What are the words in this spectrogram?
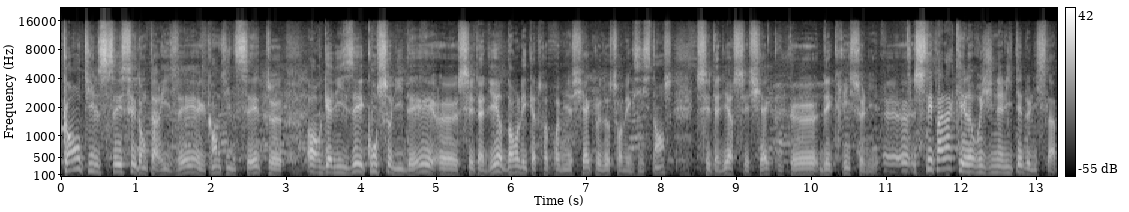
quand il s'est sédentarisé, quand il s'est euh, organisé, consolidé, euh, c'est-à-dire dans les quatre premiers siècles de son existence, c'est-à-dire ces siècles que décrit ce livre. ce n'est pas là qu'est l'originalité de l'islam.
